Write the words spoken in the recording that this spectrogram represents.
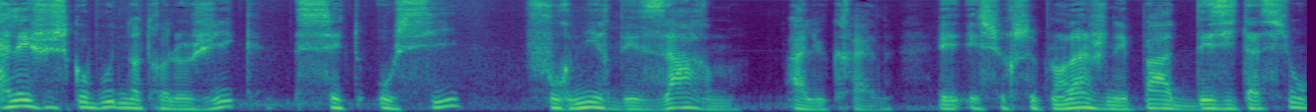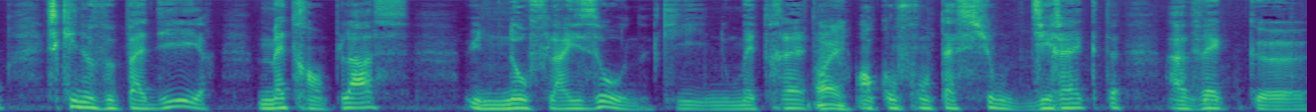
Aller jusqu'au bout de notre logique, c'est aussi fournir des armes à l'Ukraine. Et, et, sur ce plan-là, je n'ai pas d'hésitation. Ce qui ne veut pas dire mettre en place une no-fly zone qui nous mettrait ouais. en confrontation directe avec euh,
